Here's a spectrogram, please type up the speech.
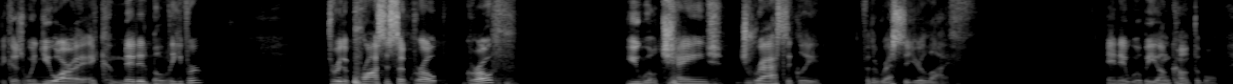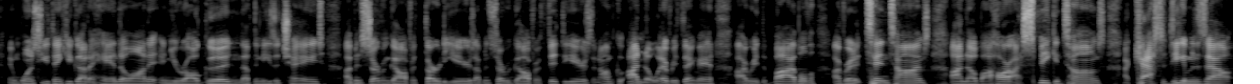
Because when you are a committed believer, through the process of growth, you will change drastically for the rest of your life. And it will be uncomfortable. And once you think you got a handle on it and you're all good and nothing needs to change, I've been serving God for 30 years. I've been serving God for 50 years, and I'm, I know everything, man. I read the Bible. I've read it 10 times. I know by heart. I speak in tongues. I cast the demons out.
